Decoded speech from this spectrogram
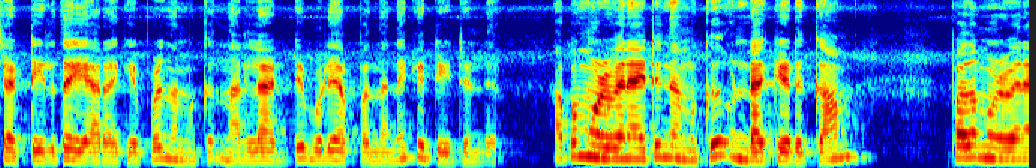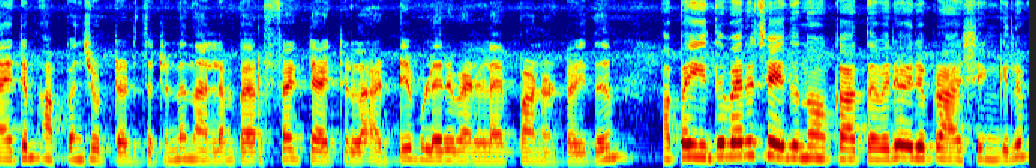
ചട്ടിയിൽ തയ്യാറാക്കിയപ്പോൾ നമുക്ക് നല്ല അടിപൊളി അപ്പം തന്നെ കിട്ടിയിട്ടുണ്ട്. അപ്പം മുഴുവനായിട്ട് നമുക്ക് ഉണ്ടാക്കിയെടുക്കാം. അപ്പോൾ അത് മുഴുവനായിട്ടും അപ്പം ചുട്ടെടുത്തിട്ടുണ്ട്. നല്ല പെർഫെക്റ്റ് ആയിട്ടുള്ള അടിപൊളി ഒരു വെള്ളയപ്പാണ് കേട്ടോ ഇത്. അപ്പോൾ ഇതുവരെ ചെയ്ത് നോക്കാത്തവർ ഒരു പ്രാവശ്യമെങ്കിലും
